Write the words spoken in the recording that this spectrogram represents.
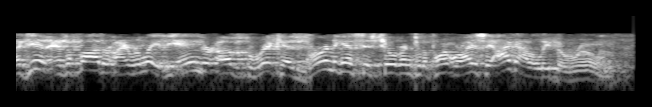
Again, as a father, I relate. The anger of Rick has burned against his children to the point where I just say, I got to leave the room.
